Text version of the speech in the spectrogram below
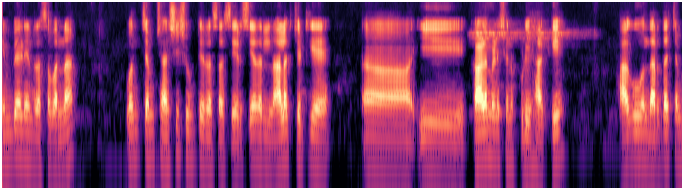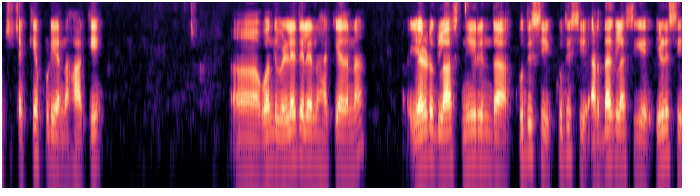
ನಿಂಬೆಹಣ್ಣಿನ ರಸವನ್ನ, ಒಂದು ಚಮಚ ಹಸಿ ಶುಂಠಿ ರಸ ಸೇರಿಸಿ, ಅದರಲ್ಲಿ ನಾಲ್ಕು ಚಟಿಗೆ ಈ ಕಾಳುಮೆಣಸಿನ ಪುಡಿ ಹಾಕಿ, ಹಾಗೂ ಒಂದು ಅರ್ಧ ಚಮಚ ಚಕ್ಕೆ ಪುಡಿಯನ್ನು ಹಾಕಿ ಒಂದು ವಿಳ್ಳೆದೆಲೆಯನ್ನು ಹಾಕಿ ಅದನ್ನ ಎರಡು ಗ್ಲಾಸ್ ನೀರಿಂದ ಕುದಿಸಿ ಕುದಿಸಿ, ಅರ್ಧ ಗ್ಲಾಸ್ಗೆ ಇಳಿಸಿ,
